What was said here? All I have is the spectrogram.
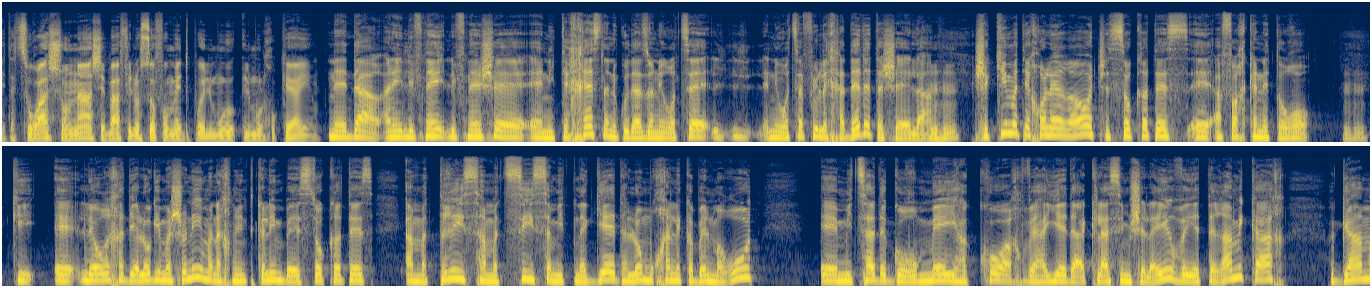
את הצורה השונה שבה הפילוסוף עומד פה אל מול, אל מול חוקי העיר. נהדר. אני לפני, לפני שנתייחס לנקודה הזו, אני רוצה, אני רוצה אפילו לחדד את השאלה, mm-hmm. שכמעט יכול להיראות שסוקרטס אה, הפך כאן את עורו. Mm-hmm. כי אה, לאורך הדיאלוגים השונים אנחנו נתקלים בסוקרטס המתריס, המתסיס, המתנגד, הלא מוכן לקבל מרות, מצד הגורמי הכוח והידע הקלאסיים של העיר, ויתרה מכך, גם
